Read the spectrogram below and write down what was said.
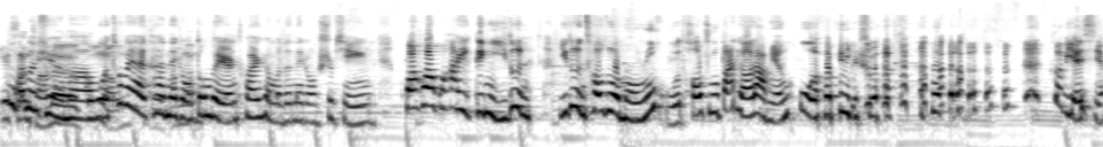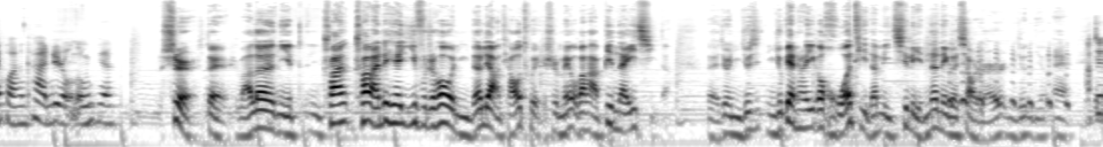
不科学吗？我特别爱看那种东北人穿什么的那种视频，哗哗哗一给你。一顿一顿操作猛如虎，掏出八条大棉裤，我跟你说，特别喜欢看这种东西。是对，完了你你穿穿完这些衣服之后，你的两条腿是没有办法并在一起的。对，就你就你就变成一个活体的米其林的那个小人儿，你就你就哎，就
